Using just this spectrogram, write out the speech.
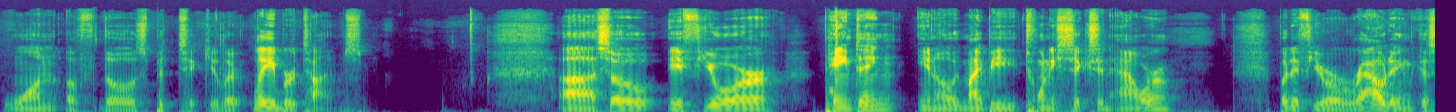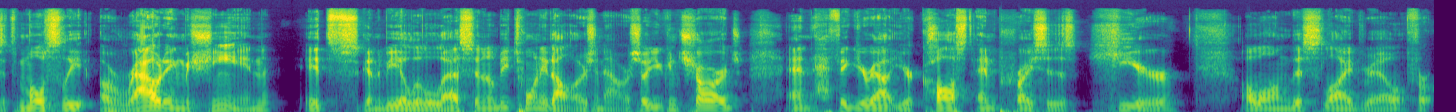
one of those particular labor times. Uh, so if you're painting, you know, it might be 26 an hour. But if you're routing, because it's mostly a routing machine, it's going to be a little less and it'll be $20 an hour. So you can charge and figure out your cost and prices here along this slide rail for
